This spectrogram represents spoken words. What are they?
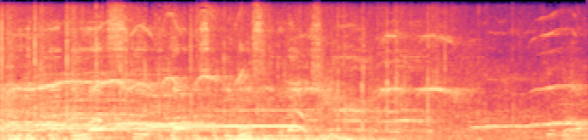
En dan ik de laatste dames op de voorste witte lijn zien. don't know.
